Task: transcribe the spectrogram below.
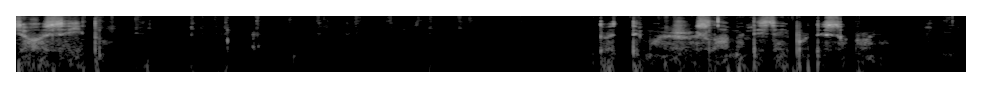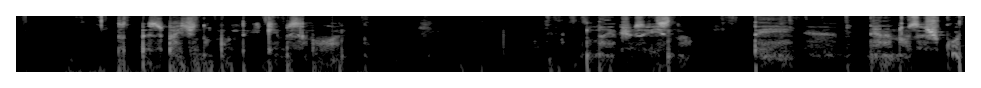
усього світу. Тут ти можеш розслабитися і бути собою. Тут безпечно бути яким завгодно. Ну, якщо, звісно, ти не наносиш шкоди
